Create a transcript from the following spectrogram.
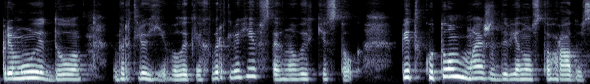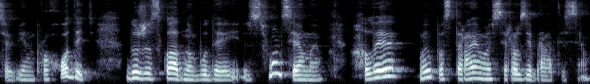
прямує до вертлюгів, великих вертлюгів, стегнових кісток. Під кутом майже 90 градусів він проходить. Дуже складно буде з функціями, але ми постараємося розібратися.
